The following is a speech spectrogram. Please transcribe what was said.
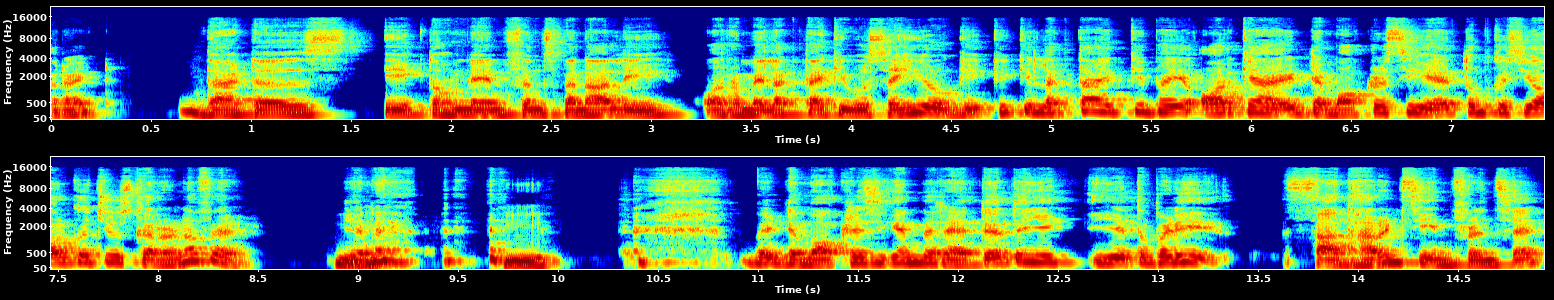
right? That is एक तो हमने इन्फ्लुएंस बना ली और हमें लगता है कि वो सही होगी क्योंकि लगता है कि भाई और क्या है डेमोक्रेसी है तुम किसी और को चूज करो ना फिर you know? भाई डेमोक्रेसी के अंदर रहते हो तो ये ये तो बड़ी साधारण सी इन्फ्लुएंस है।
